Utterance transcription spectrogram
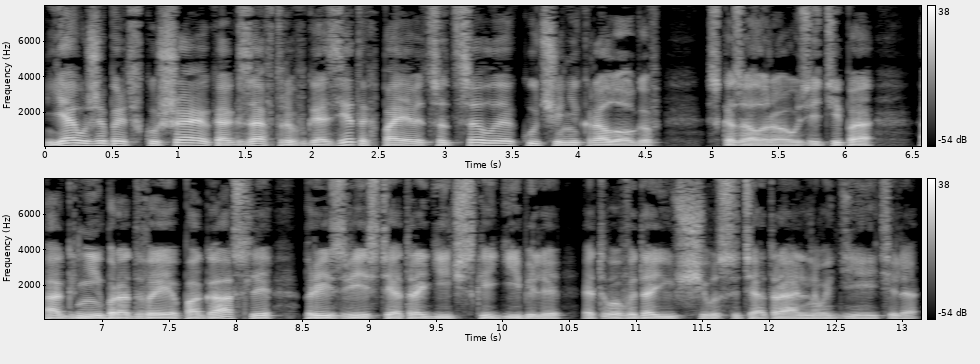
«Я уже предвкушаю, как завтра в газетах появится целая куча некрологов», сказал Роузи, типа Огни Бродвея погасли при известии о трагической гибели этого выдающегося театрального деятеля.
